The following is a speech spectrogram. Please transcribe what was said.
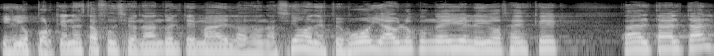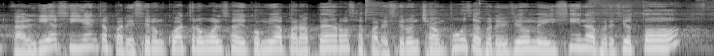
Y le digo, ¿por qué no está funcionando el tema de las donaciones? Pues voy, hablo con ellos y le digo, ¿sabes qué? Tal, tal, tal. Al día siguiente aparecieron cuatro bolsas de comida para perros, aparecieron champús, apareció medicina, apareció todo.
